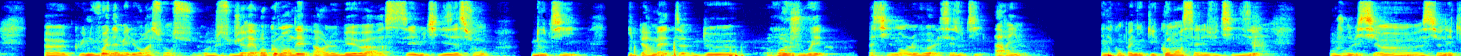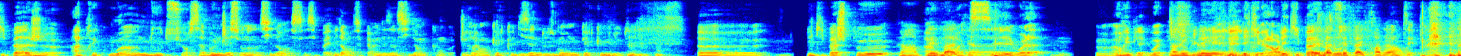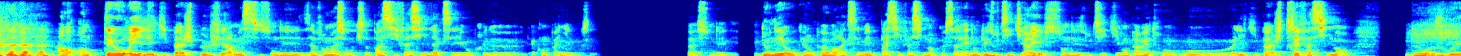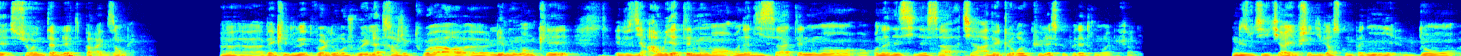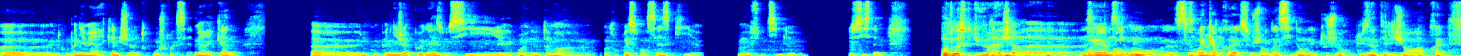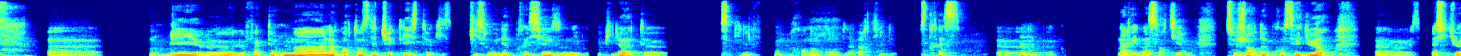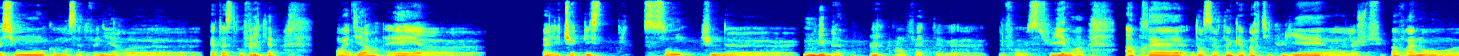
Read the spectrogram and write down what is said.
euh, qu'une voie d'amélioration suggérée, recommandée par le BEA, c'est l'utilisation d'outils qui permettent de rejouer facilement le vol. Ces outils arrivent. Il y a des compagnies qui commencent à les utiliser. Aujourd'hui, si un, si un, équipage, après coup, a un doute sur sa bonne gestion d'un incident, c'est pas évident. C'est quand même des incidents qu'on doit gérer en quelques dizaines de secondes ou quelques minutes. Mmh. Euh, l'équipage peut faire un playback. Accès, euh, voilà, un replay, ouais. Un replay. alors l'équipage. c'est Flight Radar. En, théorie, l'équipage peut le faire, mais ce sont des informations qui ne sont pas si faciles d'accès auprès de, la compagnie. Donc ce sont des, données auxquelles on peut avoir accès, mais pas si facilement que ça. Et donc les outils qui arrivent, ce sont des outils qui vont permettre au, à l'équipage très facilement de rejouer sur une tablette, par exemple, avec les données de vol, de rejouer la trajectoire, les moments clés, et de se dire, ah oui, à tel moment, on a dit ça, à tel moment, on a décidé ça. Tiens, avec le recul, est-ce que peut-être on aurait pu faire donc, des outils qui arrivent chez diverses compagnies, dont une compagnie américaine, j'ai un trou, je crois que c'est American, une compagnie japonaise aussi, et, bon, notamment une entreprise française qui ce type de système. Renaud, est-ce que tu veux réagir à, cette question C'est vrai qu'après ce genre d'incident, on est toujours plus intelligent après. Euh, on oublie le, facteur humain, l'importance des checklists qui, sont une aide précieuse au niveau du pilote. Euh, ce qu'il faut prendre en compte la partie de stress euh, mmh. quand on arrive à sortir ce genre de procédure. la situation commence à devenir catastrophique, mmh. on va dire. Et les checklists sont une, euh, une bible mm. en fait euh, qu'il faut suivre. Après, dans certains cas particuliers, euh, là je suis pas vraiment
